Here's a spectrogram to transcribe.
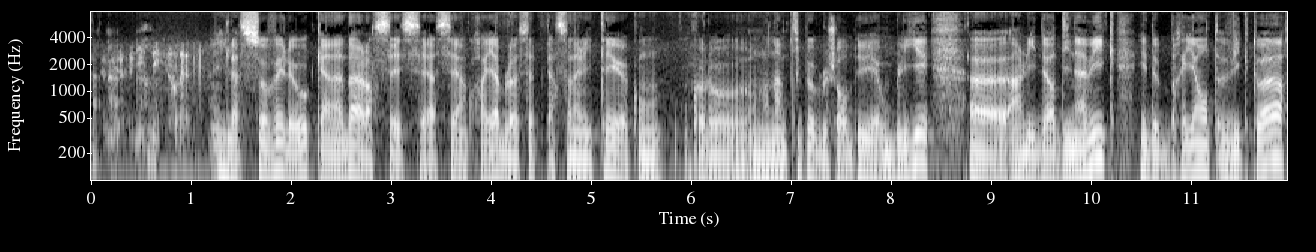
Ah. Il a sauvé le Haut-Canada. Alors, c'est assez incroyable, cette personnalité euh, qu'on on en a un petit peu aujourd'hui oublié. Euh, un leader dynamique et de brillantes victoires.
